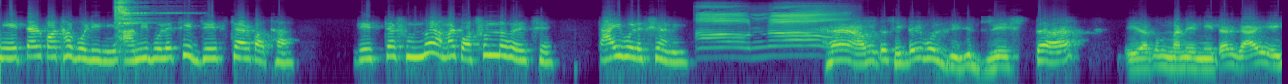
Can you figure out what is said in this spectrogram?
মেয়েটার কথা বলিনি আমি বলেছি ড্রেসটার কথা। ড্রেসটা সুন্দর আমার পছন্দ হয়েছে। তাই বলেছি আমি। oh, হ্যাঁ আমি তো সেটাই বলছি যে ড্রেসটা এরকম মানে মেয়েটার গায়ে এই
